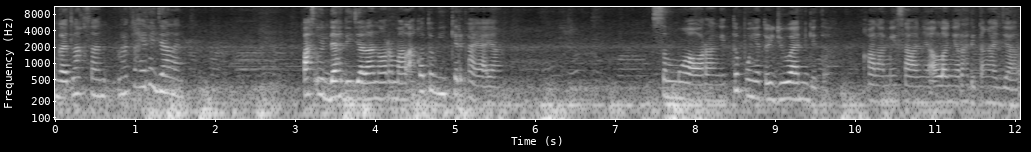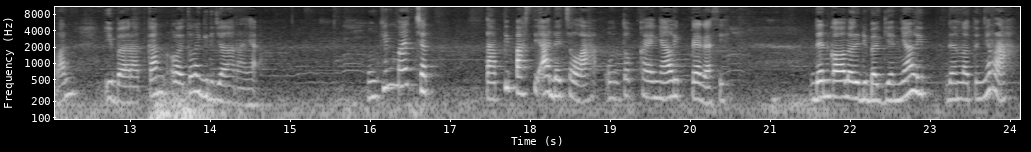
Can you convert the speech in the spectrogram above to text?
nggak telaksan mereka akhirnya jalan. Pas udah di jalan normal aku tuh mikir kayak yang semua orang itu punya tujuan gitu. Kalau misalnya lo nyerah di tengah jalan ibaratkan lo itu lagi di jalan raya. Mungkin macet tapi pasti ada celah untuk kayak nyalip ya gak sih? Dan kalau lo ada di bagian nyalip dan lo tuh nyerah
